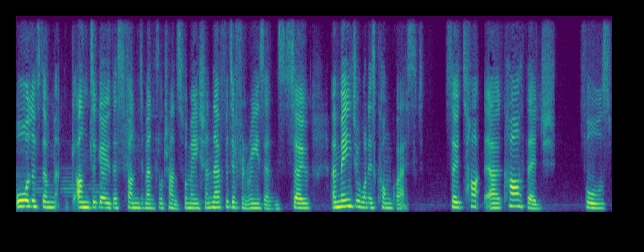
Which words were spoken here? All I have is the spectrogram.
all of them undergo this fundamental transformation. They're for different reasons. So a major one is conquest. So uh, Carthage falls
